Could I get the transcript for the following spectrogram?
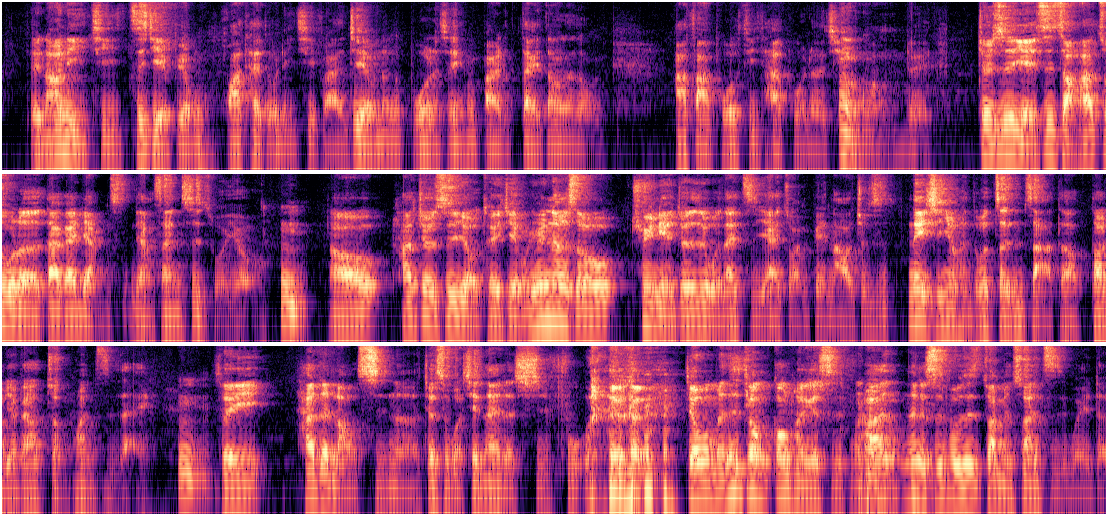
对，然后你其实自己也不用花太多力气，反正借由那个波的声音会把你带到那种阿法波、西塔波的情况。对，就是也是找他做了大概两两三次左右，嗯，然后他就是有推荐我，因为那个时候去年就是我在职业转变，然后就是内心有很多挣扎，到到底要不要转换职业，嗯，所以他的老师呢，就是我现在的师傅，就我们是共共同一个师傅，他那个师傅是专门算紫薇的，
